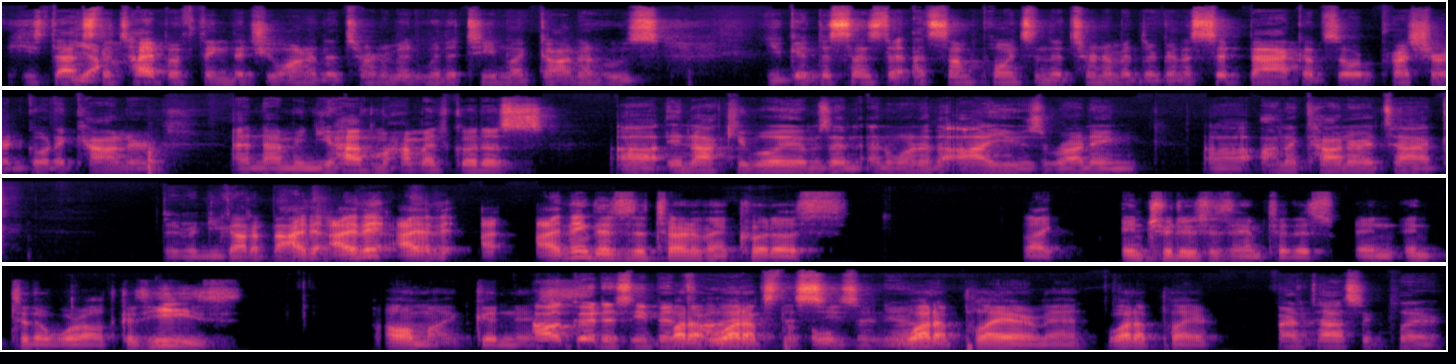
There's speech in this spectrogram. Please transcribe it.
He's that's Yeah. the type of thing that you want in a tournament with a team like Ghana, who's. You get the sense that at some points in the tournament they're gonna sit back, absorb pressure, and go to counter. And I mean, you have Mohamed Kudus, uh, Inaki Williams, and, and one of the Ayews running uh, on a counter attack. I mean, you got to back. I, I think I, th- I think this is a tournament Kudus like introduces him to this in into the world because he's oh my goodness How good has he been what a what a this season? Yeah. what a player man what a player fantastic player.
